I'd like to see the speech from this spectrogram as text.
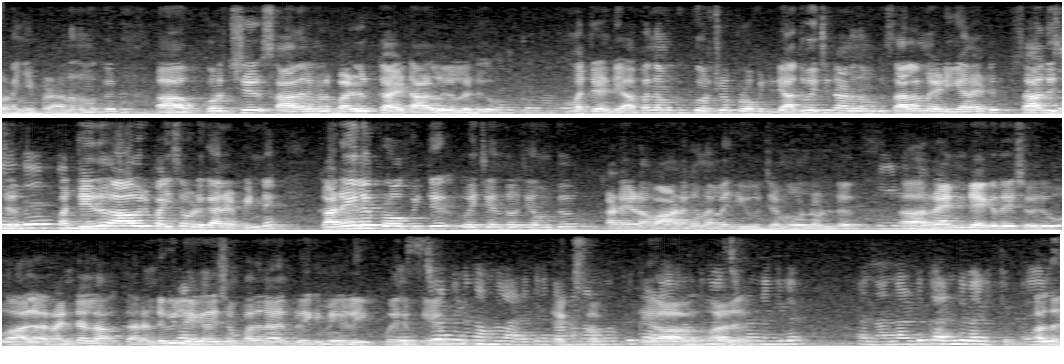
തുടങ്ങിയപ്പോഴാണ് നമുക്ക് കുറച്ച് സാധനങ്ങൾ ബൾക്കായിട്ട് ആളുകൾ എടുക്കും. മറ്റേണ്ടി അപ്പം നമുക്ക് കുറച്ചുകൂടി പ്രോഫിറ്റ് കിട്ടി. അത് വെച്ചിട്ടാണ് നമുക്ക് സ്ഥലം മേടിക്കാനായിട്ട് സാധിച്ചത്. മറ്റേത് ആ ഒരു പൈസ കൊടുക്കാനായിട്ട്. പിന്നെ കടയിലെ പ്രോഫിറ്റ് വെച്ച് എന്താ വെച്ചാൽ നമുക്ക് കടയുടെ വാടക നല്ല ഹ്യൂജ് എമൗണ്ട് ഉണ്ട്. റെന്റ് ഏകദേശം ഒരു റെന്റ് അല്ല കറണ്ട് ബില്ല് ഏകദേശം പതിനായിരം രൂപയ്ക്ക് മേളിൽ വരും. എക്സ്ട്രാ അതെ. നന്നായിട്ട് കറണ്ട് വലിക്കും. അതെ.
